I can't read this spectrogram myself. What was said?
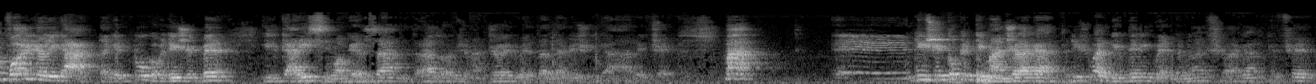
un foglio di carta, che tu, come dici bene, il carissimo Piersani, tra l'altro oggi una gioia diventata amici cari, eccetera, ma eh, dice tu che ti mangi la carta, dici guarda il delinquente mi lascia la carta, eccetera.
